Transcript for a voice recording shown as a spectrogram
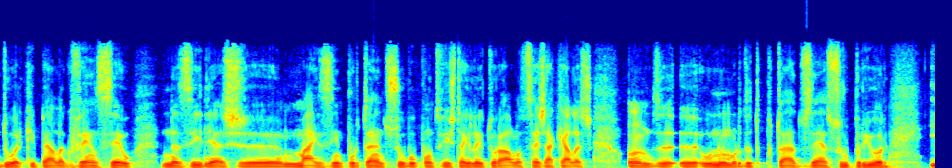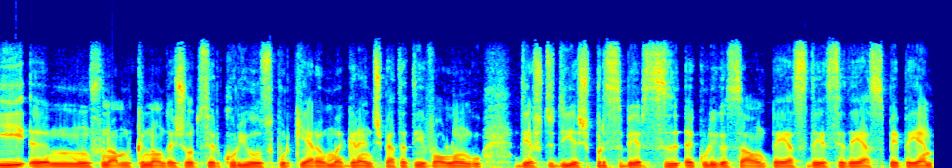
do arquipélago, venceu nas ilhas uh, mais importantes sob o ponto de vista eleitoral, ou seja, aquelas onde uh, o número de deputados é superior, e um, um fenómeno que não deixou de ser curioso, porque era uma grande expectativa ao longo destes dias perceber se a coligação PSD-CDS-PPM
